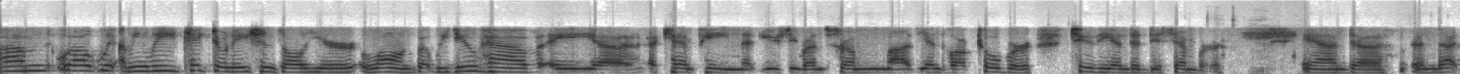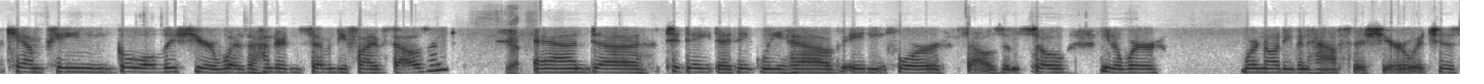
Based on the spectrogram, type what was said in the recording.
Um, well, we, I mean, we take donations all year long, but we do have a, uh, a campaign that usually runs from uh, the end of October to the end of December, and uh, and that campaign goal this year was 175,000. Yeah. And uh, to date, I think we have 84,000. So you know we're we're not even half this year, which is,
